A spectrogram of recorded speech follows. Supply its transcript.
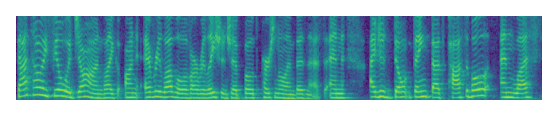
that's how i feel with john like on every level of our relationship both personal and business and i just don't think that's possible unless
